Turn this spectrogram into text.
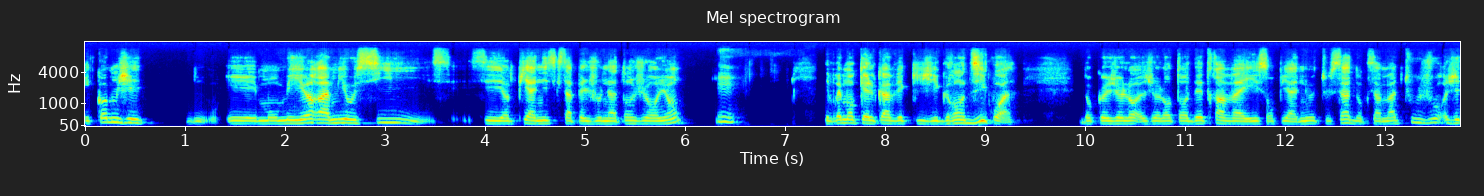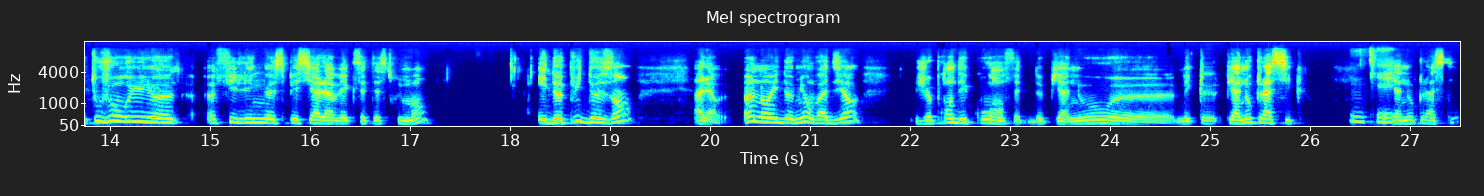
Et comme j'ai. Et mon meilleur ami aussi, c'est un pianiste qui s'appelle Jonathan Jorion. Mm. C'est vraiment quelqu'un avec qui j'ai grandi, quoi. Donc, euh, je, l'entendais travailler son piano, tout ça. Donc, ça m'a toujours. J'ai toujours eu euh, un feeling spécial avec cet instrument. Et depuis deux ans, alors, un an et demi, on va dire, je prends des cours en fait de piano, euh, mais piano classique. Piano classique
